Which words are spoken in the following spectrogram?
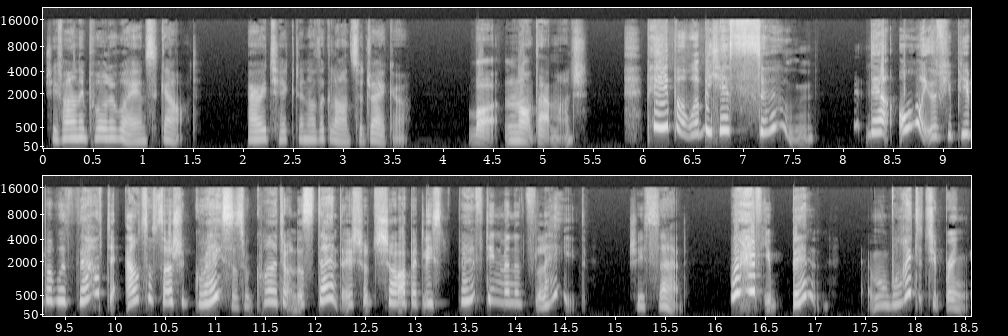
She finally pulled away and scowled. Harry ticked another glance at Draco. But not that much. People will be here soon. There are always a few people without the ounce of social graces required to understand they should show up at least fifteen minutes late, she said. Where have you been? Why did you bring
